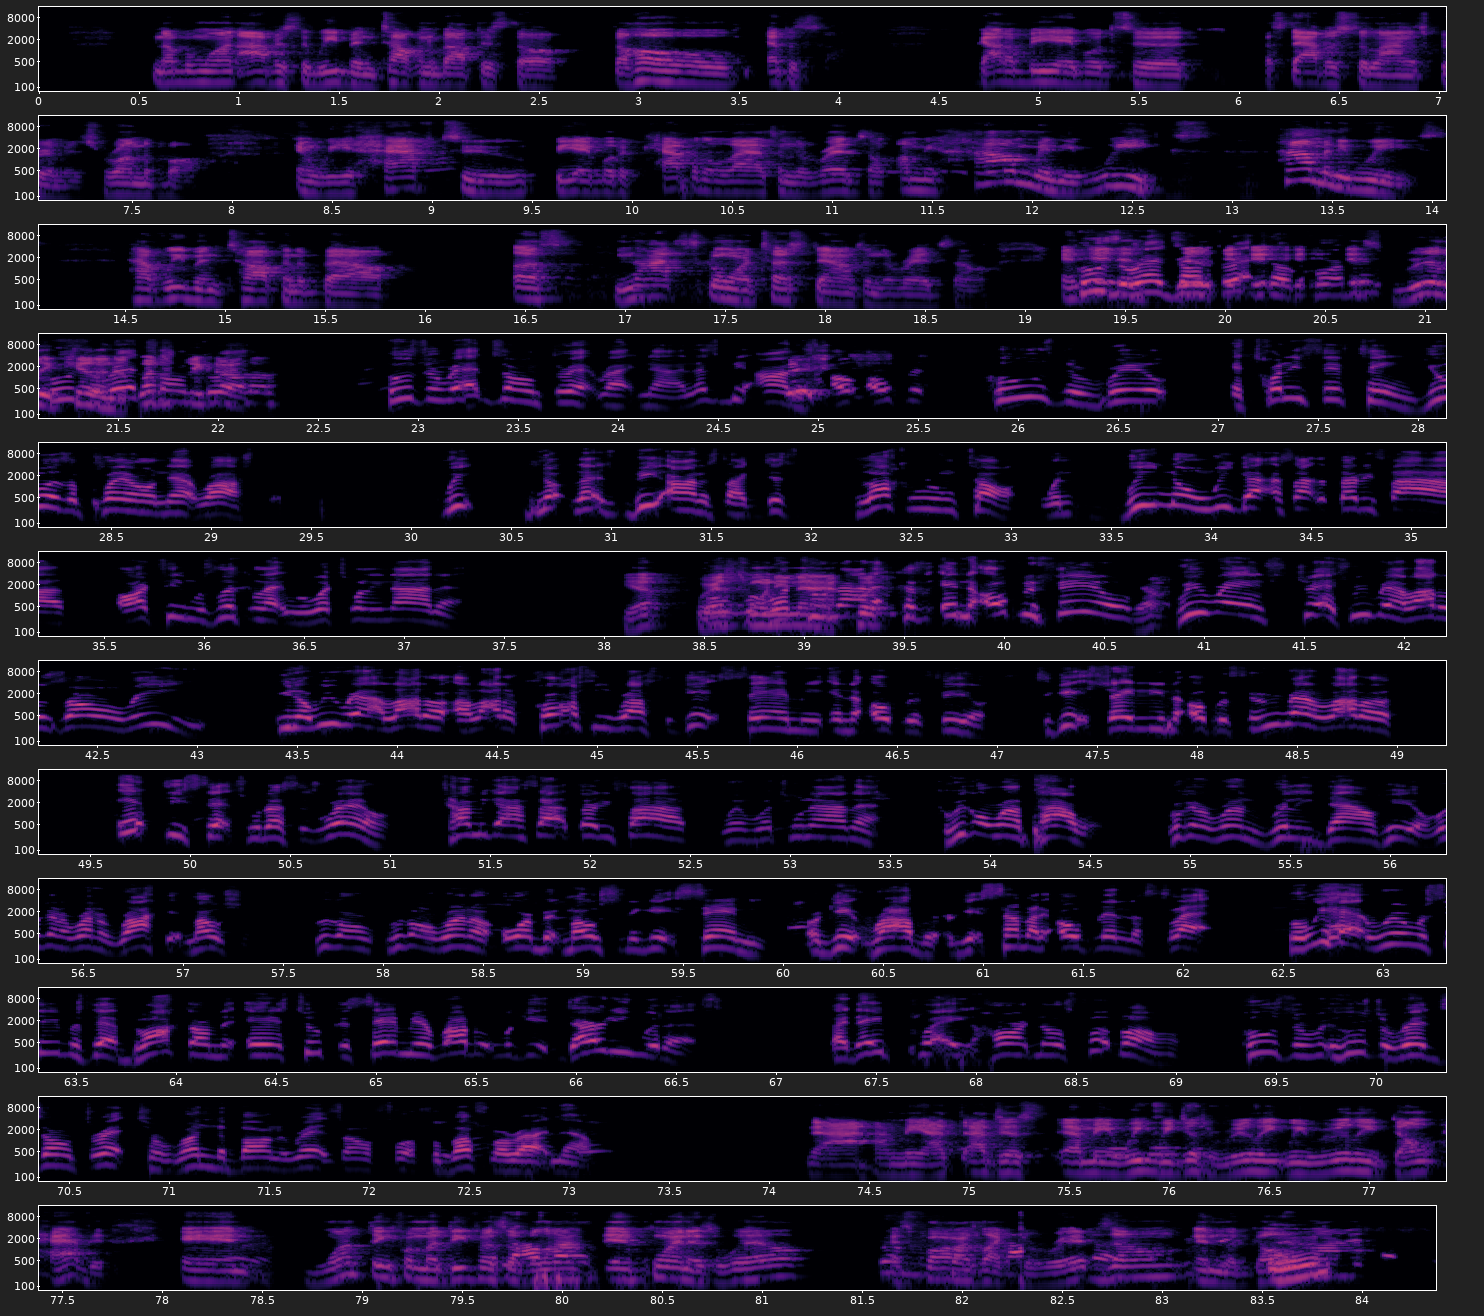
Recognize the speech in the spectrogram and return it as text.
Number one, obviously, we've been talking about this the, the whole episode. Got to be able to establish the line of scrimmage, run the ball. And we have to be able to capitalize in the red zone. I mean, how many weeks, how many weeks have we been talking about us not scoring touchdowns in the red zone? And Who's the red zone threat, though, Corbin? It's really Who's killing us. What's the Who's the red zone threat right now? And let's be honest. open. Who's the real? in 2015, you as a player on that roster, we no, let's be honest, like just locker room talk. When we knew we got inside the 35, our team was looking like we were 29 at. Yep, where's 29? Because in the open field, yep. we ran stretch, we ran a lot of zone read. You know, we ran a lot of a lot of crossing routes to get Sammy in the open field, to get Shady in the open field. We ran a lot of empty sets with us as well. Tommy got inside 35, when we're 29 at. We're gonna run power. We're gonna run really downhill. We're gonna run a rocket motion. We're gonna we're gonna run an orbit motion to get Sammy or get Robert or get somebody open in the flat. But we had real receivers that blocked on the edge too, because Sammy and Robert would get dirty with us. Like they play hard nosed football. Who's the who's the red zone threat to run the ball in the red zone for, for Buffalo right now? Nah, I mean, I, I just, I mean, we, we just really, we really don't have it. And one thing from a defensive line standpoint as well, as far as like the red zone and the goal mm-hmm. line,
